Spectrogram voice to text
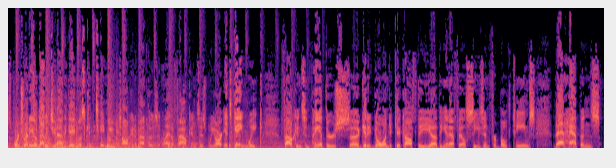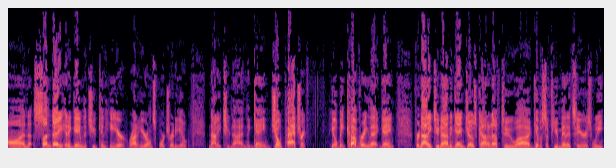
Sports Radio 92.9 The Game. Let's continue talking about those Atlanta Falcons as we are. It's game week. Falcons and Panthers uh, get it going to kick off the uh, the NFL season for both teams. That happens on Sunday in a game that you can hear right here on Sports Radio 92.9 The Game. Joe Patrick. He'll be covering that game for 92.9 The Game. Joe's kind enough to uh, give us a few minutes here as we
